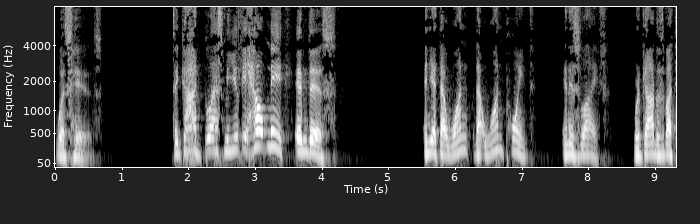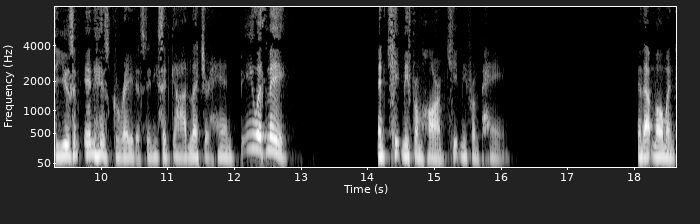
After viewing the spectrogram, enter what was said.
was his. Say, God bless me, use me, help me in this. And yet that one, that one point in his life where God was about to use him in his greatest, and he said, God, let your hand be with me and keep me from harm, keep me from pain. In that moment,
